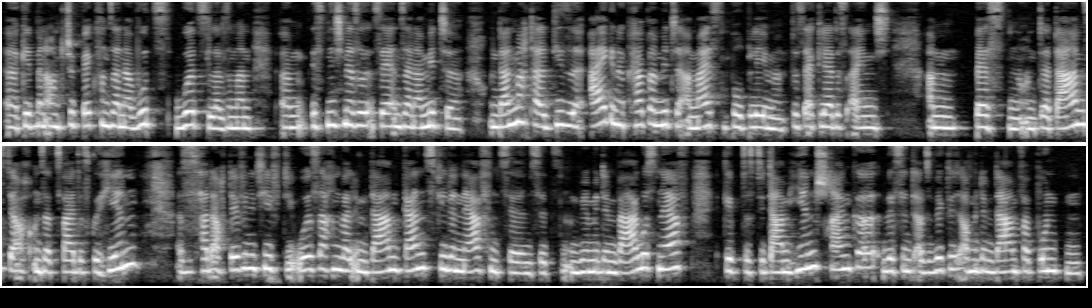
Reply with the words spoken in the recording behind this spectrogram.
äh, geht man auch ein Stück weg von seiner Wurzel. Also man ähm, ist nicht mehr so sehr in seiner Mitte. Und dann macht halt diese eigene Körpermitte am meisten Probleme. Das erklärt es eigentlich am besten. Und der Darm ist ja auch unser zweites Gehirn. Also es hat auch definitiv die Ursachen, weil im Darm ganz viele Nervenzellen sitzen. Und wir mit dem Vagusnerv gibt es die Darm-Hirn-Schranke. Wir sind also wirklich auch mit dem Darm verbunden.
